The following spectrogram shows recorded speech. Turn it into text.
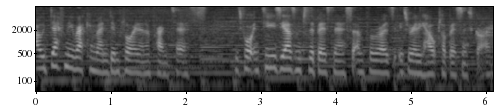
I would definitely recommend employing an apprentice. He's brought enthusiasm to the business and for us it's really helped our business grow.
